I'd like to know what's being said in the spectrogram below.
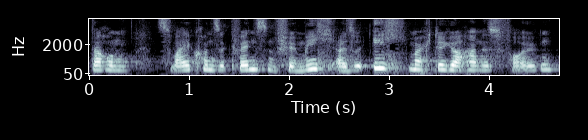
Darum zwei Konsequenzen für mich. Also ich möchte Johannes folgen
